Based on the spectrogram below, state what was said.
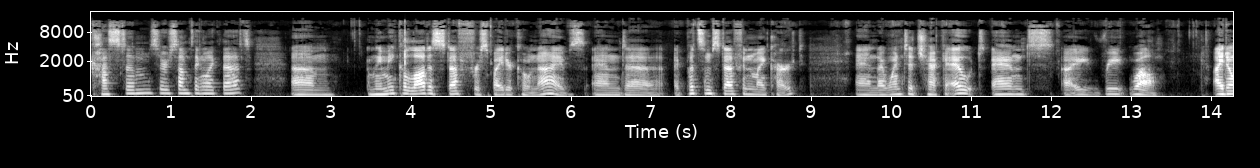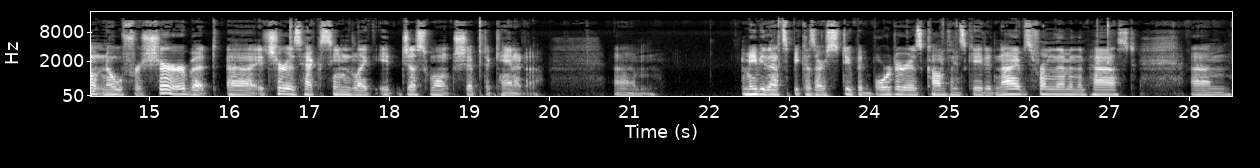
customs or something like that. Um, and they make a lot of stuff for Spyderco knives. And uh, I put some stuff in my cart and I went to check out and I re well, I don't know for sure, but uh, it sure as heck seemed like it just won't ship to Canada. Um, maybe that's because our stupid border has confiscated knives from them in the past. Um,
